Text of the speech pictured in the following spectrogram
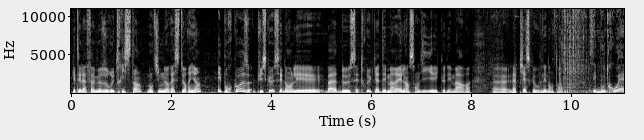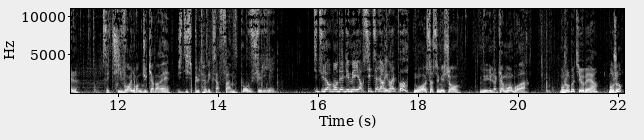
qu'était la fameuse rue Tristin, dont il ne reste rien. Et pour cause, puisque c'est dans les bas de cette rue qu'a démarré l'incendie et que démarre la pièce que vous venez d'entendre. C'est Boutrouel. Cet ivrogne rentre du cabaret. Il se dispute avec sa femme. Pauvre Julien. Si tu leur vendais du meilleur site, ça n'arriverait pas. Oh, ça c'est méchant. Il a qu'à moins boire. Bonjour Gauthier Aubert. Bonjour.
